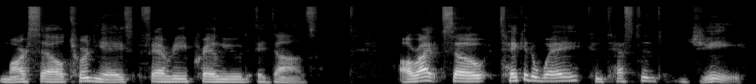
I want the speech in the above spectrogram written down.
Marcel Tournier's Féerie Prélude et Danse. All right, so take it away, contestant G.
